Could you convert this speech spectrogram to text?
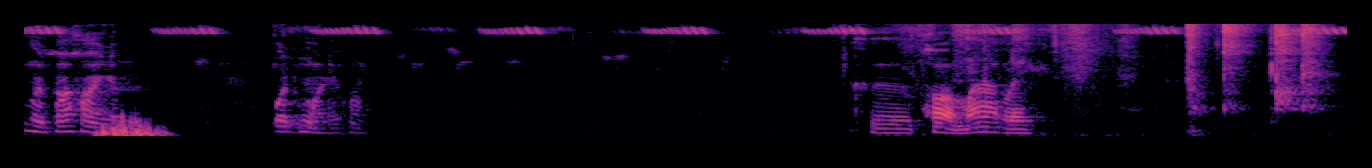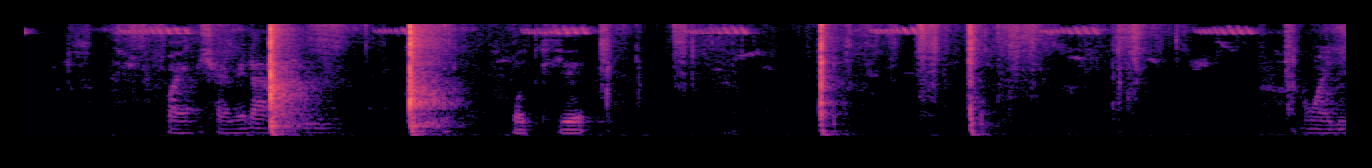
เหมือนพ่อคอยแบบปวดหัวเลยครับคือผอมมากเลย ไฟก็ใช้ไม่ได้หมดเยอะ เอาไว้ดิ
